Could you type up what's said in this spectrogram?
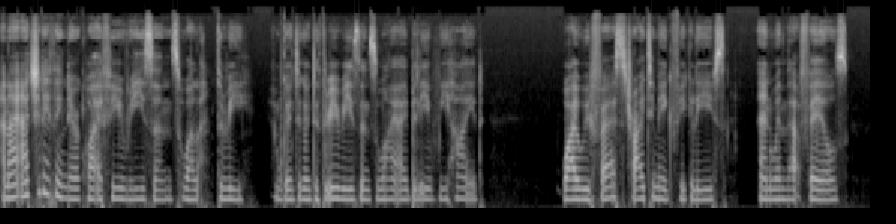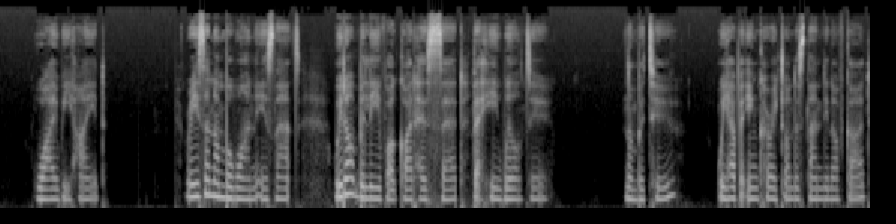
And I actually think there are quite a few reasons, well, three. I'm going to go into three reasons why I believe we hide. Why we first try to make fig leaves, and when that fails, why we hide. Reason number one is that we don't believe what God has said that He will do. Number two, we have an incorrect understanding of God.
